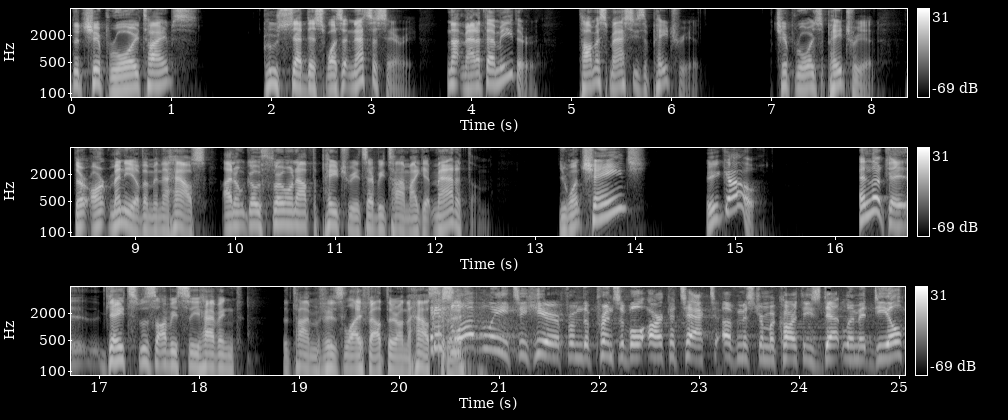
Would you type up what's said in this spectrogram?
the Chip Roy types, who said this wasn't necessary. Not mad at them either. Thomas Massie's a patriot. Chip Roy's a patriot. There aren't many of them in the House. I don't go throwing out the Patriots every time I get mad at them. You want change? Here you go. And look, uh, Gaetz was obviously having the time of his life out there on the House It is today. lovely to hear from the principal architect of Mr. McCarthy's debt limit deal,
